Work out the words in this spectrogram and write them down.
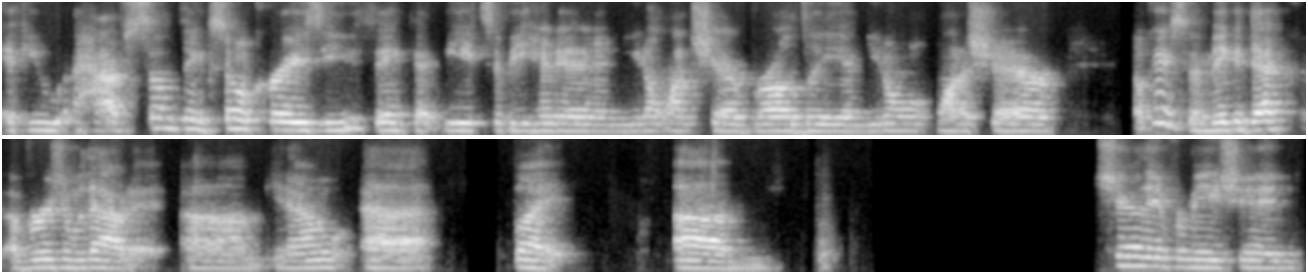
if you have something so crazy you think that needs to be hidden and you don't want to share broadly and you don't want to share okay so make a deck a version without it um, you know uh, but um, share the information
